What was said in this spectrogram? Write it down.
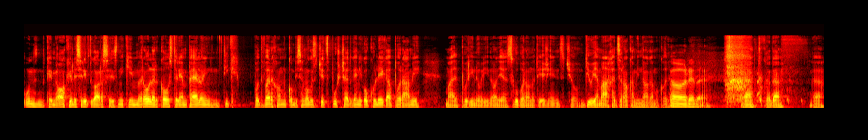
un, ko je imel Oculus Rift gor, se je z nekim roller coasterjem pelo in tik pod vrhom, ko bi se lahko začeti spuščati, ga je njegov kolega po rami mal porinil in on je zgubil ravnotežje in začel divje mahati z rokami in nogami okoli. O, reda je. Ja, tako da. Ja.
